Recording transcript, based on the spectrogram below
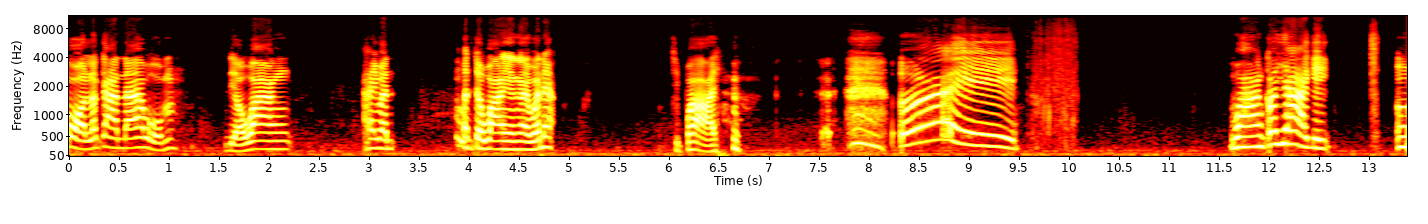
ก่อนแล้วกันนะครับผม เดี๋ยววาง ให้มัน มันจะวางยังไงวะเนี่ย ชิบหาย เอ้ย วางก็ยากอีก อื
